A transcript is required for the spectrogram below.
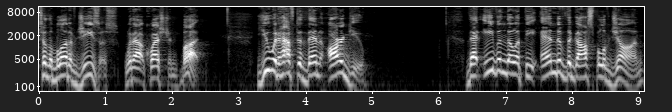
to the blood of Jesus, without question. But you would have to then argue that even though at the end of the Gospel of John,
